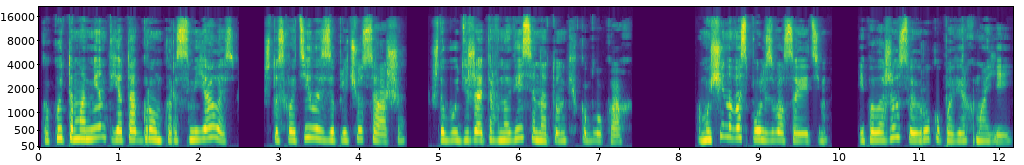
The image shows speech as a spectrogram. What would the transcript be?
В какой-то момент я так громко рассмеялась, что схватилась за плечо Саши, чтобы удержать равновесие на тонких каблуках. А мужчина воспользовался этим и положил свою руку поверх моей.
